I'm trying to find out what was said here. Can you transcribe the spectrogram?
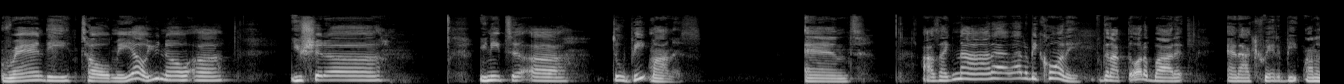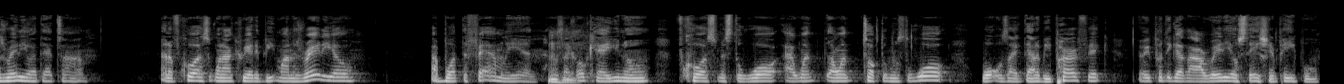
Randy told me, "Yo, you know, uh you should uh you need to uh do beat miners." And I was like, "Nah, that that'll be corny." But then I thought about it and I created Beat Miners Radio at that time. And of course, when I created Beat Miners Radio, I brought the family in. I was like, okay, you know, of course, Mr. Walt. I went, I went to talk to Mr. Walt. Walt was like, that'll be perfect. And we put together our radio station people.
